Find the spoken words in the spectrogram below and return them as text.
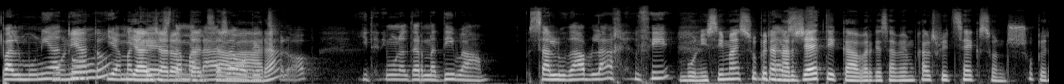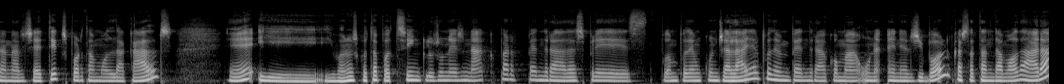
pel moniato, Moniato i amb i aquesta xarop melassa o aquest xarop. I tenim una alternativa saludable, healthy, Boníssima, és superenergètica, perquè sabem que els fruits secs són superenergètics, porten molt de calç, eh? I, i bueno, escolta, pot ser inclús un snack per prendre després, podem, podem congelar i el podem prendre com a una energy ball, que està tan de moda ara,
